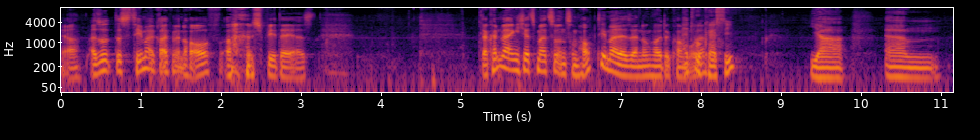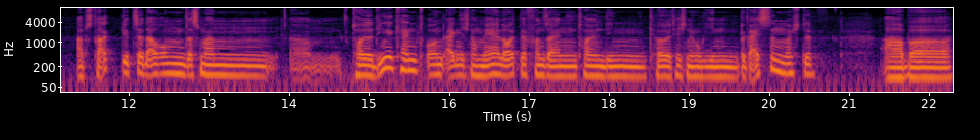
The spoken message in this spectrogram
Ja, also das Thema greifen wir noch auf, aber später erst. Da können wir eigentlich jetzt mal zu unserem Hauptthema der Sendung heute kommen, Advocacy. Oder? Ja, ähm, abstrakt geht es ja darum, dass man ähm, tolle Dinge kennt und eigentlich noch mehr Leute von seinen tollen Dingen, tolle Technologien begeistern möchte. Aber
